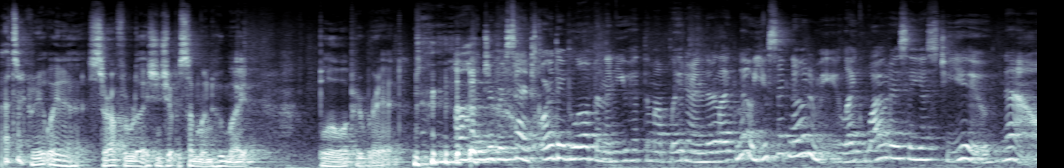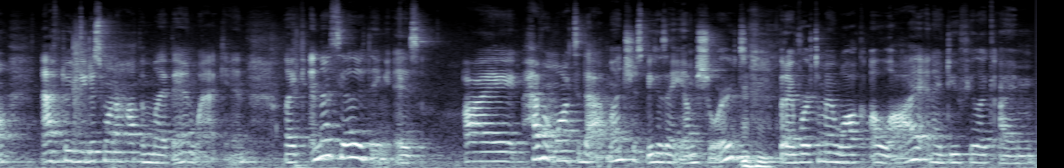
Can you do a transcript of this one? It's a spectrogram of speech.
that's a great way to start off a relationship with someone who might blow up your brand. A hundred percent. Or they blow up and then you hit them up later and they're like, no, you said no to me. Like, why would I say yes to you now after you just want to hop in my bandwagon? Like, and that's the other thing is I haven't walked that much just because I am short, mm-hmm. but I've worked on my walk a lot and I do feel like I'm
